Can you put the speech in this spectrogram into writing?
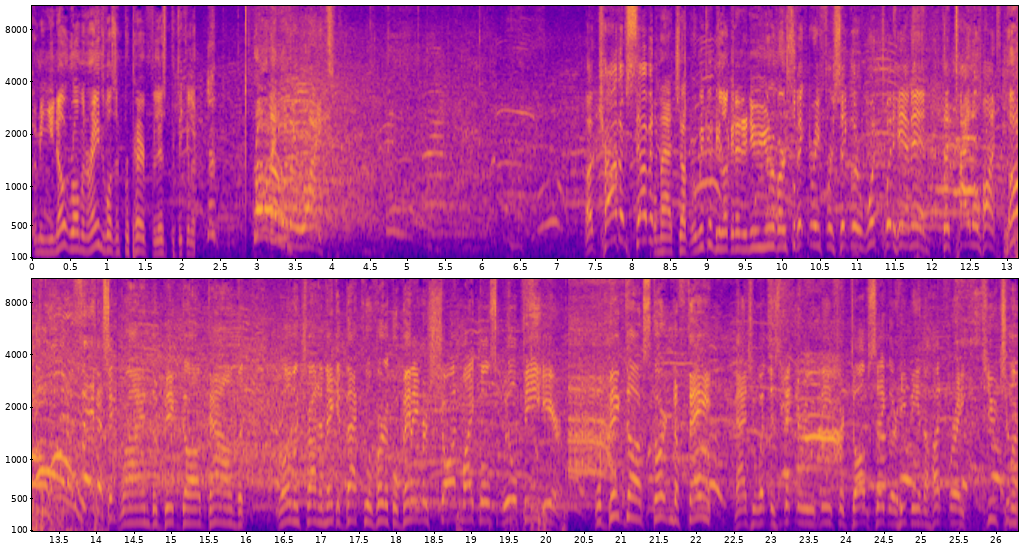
I mean, you know Roman Reigns wasn't prepared for this particular. Roman with a right. A count of seven. matchup, or we could be looking at a new Universal. Victory for Ziggler would put him in the title hunt. Oh! And a famous Grind the big dog down, but Roman trying to make it back to a vertical bend. famer Shawn Michaels will be here. The big dog's starting to fade. Imagine what this victory would mean for Dolph Ziggler. He'd be in the hunt for a future.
